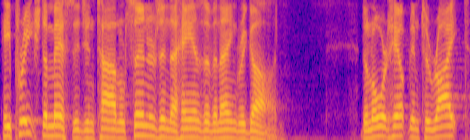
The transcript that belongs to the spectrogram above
he preached a message entitled Sinners in the Hands of an Angry God. The Lord helped him to write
